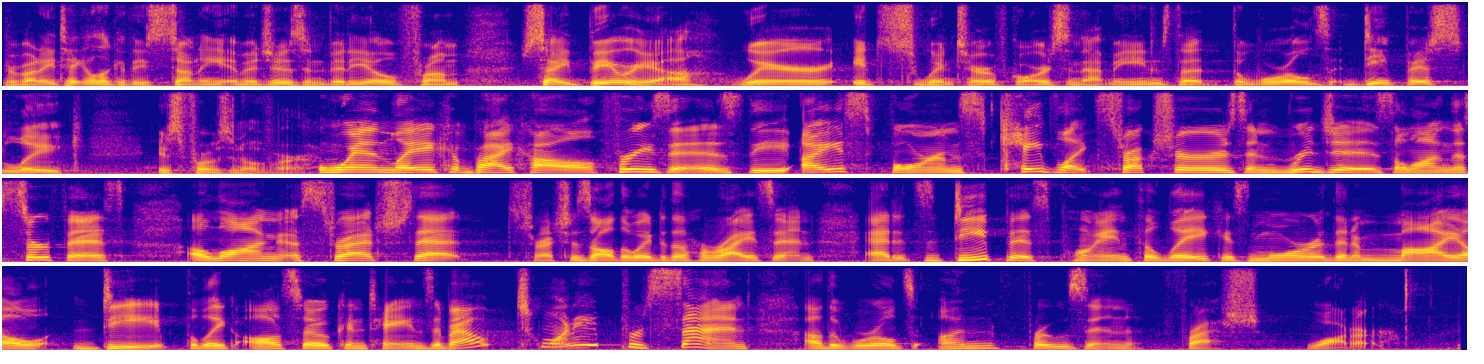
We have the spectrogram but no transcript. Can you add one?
Everybody, take a look at these stunning images and video from Siberia, where it's winter, of course, and that means that the world's deepest lake is frozen over. When Lake Baikal freezes, the ice forms cave-like structures and ridges along the surface along a stretch that stretches all the way to the horizon. At its deepest point, the lake is more than a mile deep. The lake also contains about 20% of the world's unfrozen fresh water.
